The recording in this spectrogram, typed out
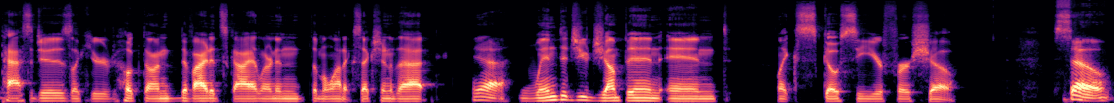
passages, like you're hooked on Divided Sky, learning the melodic section of that Yeah. when did you jump in and like go see your first show? So,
